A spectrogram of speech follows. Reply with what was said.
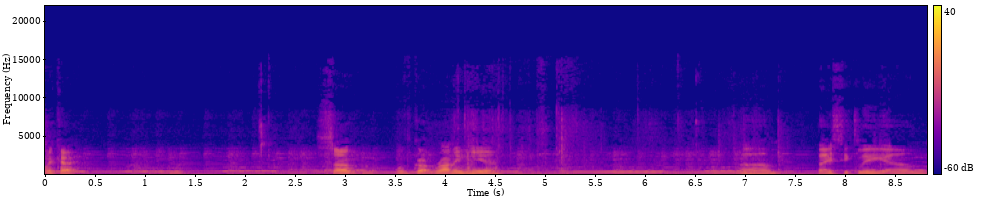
Okay. So we've got running here. Um, basically, um,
